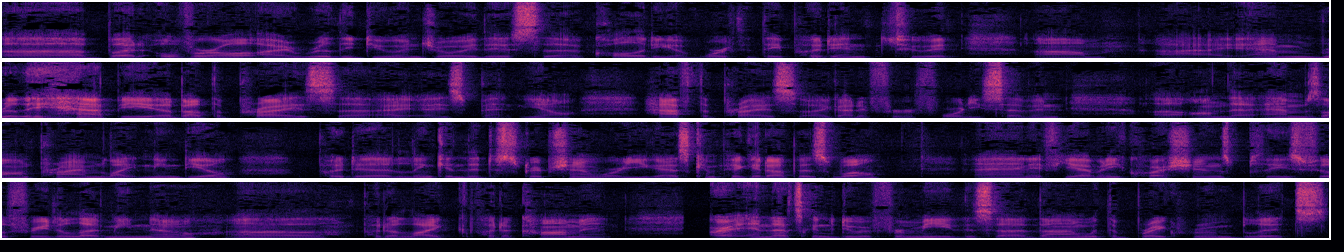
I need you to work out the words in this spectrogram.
Uh, but overall, I really do enjoy this, the quality of work that they put into it. Um, I am really happy about the price. Uh, I, I, spent, you know, half the price. So I got it for 47 uh, on the Amazon Prime Lightning deal. Put a link in the description where you guys can pick it up as well. And if you have any questions, please feel free to let me know. Uh, put a like, put a comment. Alright, and that's going to do it for me. This Don with the Break Room Blitz.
